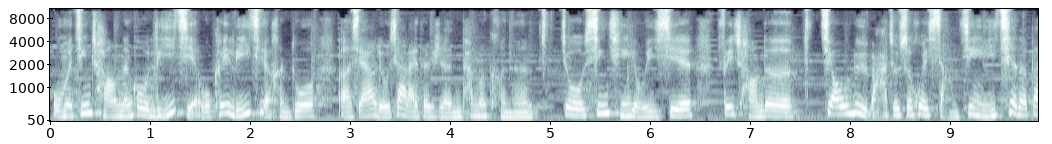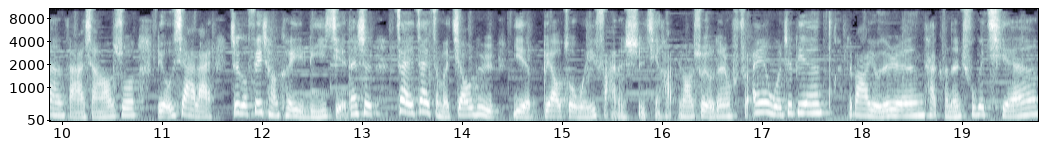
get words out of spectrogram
我们经常能够理解，我可以理解很多呃想要留下来的人，他们可能就心情有一些非常的焦虑吧，就是会想尽一切的办法想要说。留下来，这个非常可以理解，但是再再怎么焦虑，也不要做违法的事情哈。比方说，有的人说，哎，我这边对吧？有的人他可能出个钱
